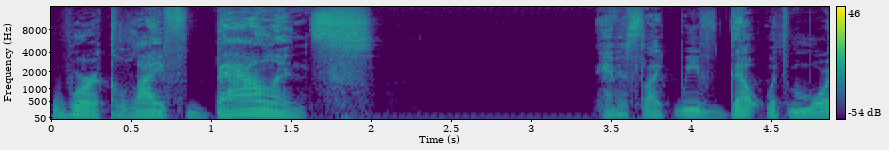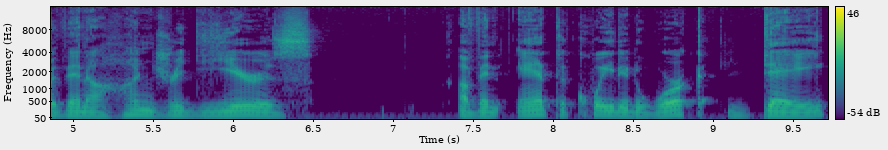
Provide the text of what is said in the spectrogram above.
work life balance. And it's like we've dealt with more than a hundred years of an antiquated work day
